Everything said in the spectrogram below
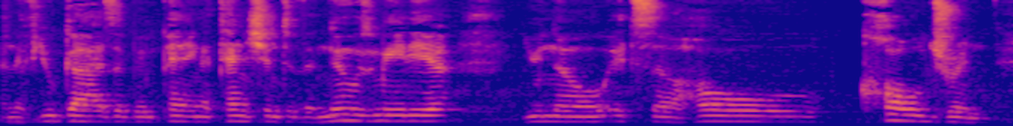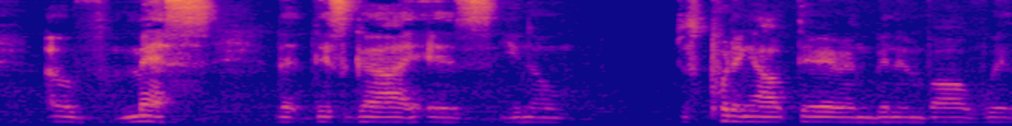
And if you guys have been paying attention to the news media, you know it's a whole cauldron of mess that this guy is, you know, just putting out there and been involved with.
